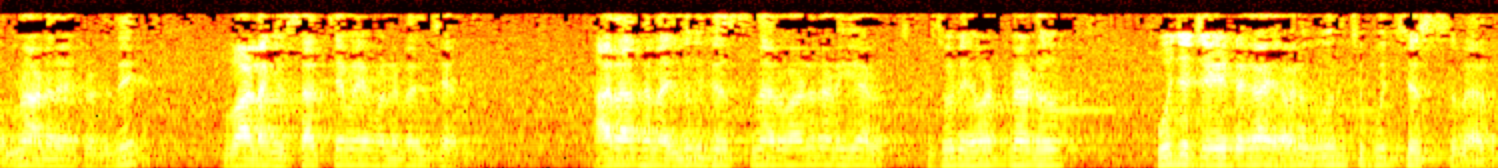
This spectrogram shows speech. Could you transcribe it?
ఉన్నాడనేటువంటిది వాళ్ళకి సత్యమై ఉండటం చేత. ఆరాధన ఎందుకు చేస్తున్నారు వాళ్ళని అడిగారు. చూడు ఏమంటున్నాడు? పూజ చేయటగా ఎవరి గురించి పూజ చేస్తున్నారు?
